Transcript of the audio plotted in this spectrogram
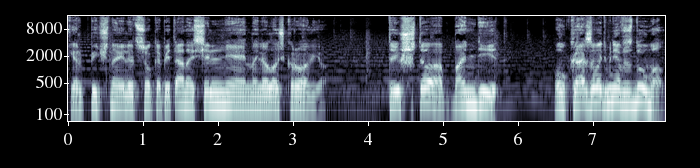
Кирпичное лицо капитана сильнее налилось кровью. «Ты что, бандит? Указывать мне вздумал?»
